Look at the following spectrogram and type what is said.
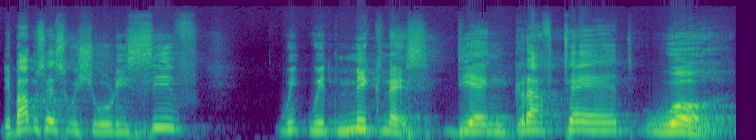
The Bible says we should receive with, with meekness the engrafted word.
